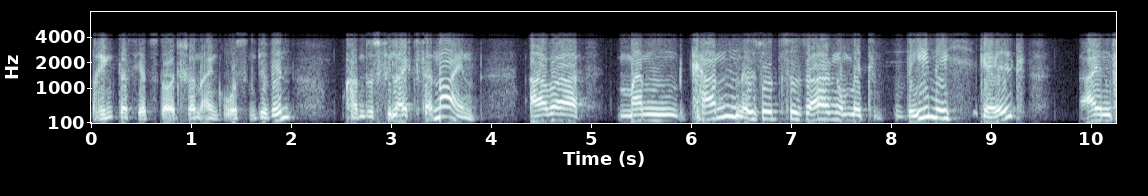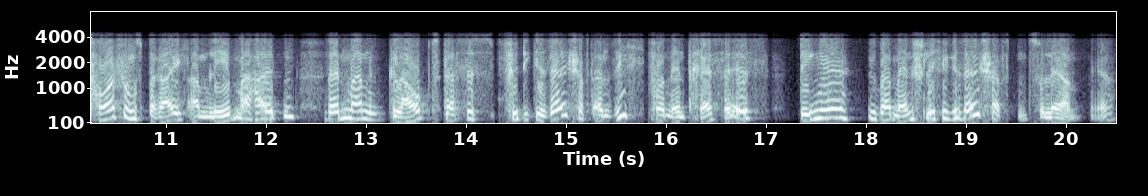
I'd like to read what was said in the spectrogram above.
Bringt das jetzt Deutschland einen großen Gewinn? Kann das vielleicht verneinen. Aber man kann sozusagen mit wenig Geld einen Forschungsbereich am Leben erhalten, wenn man glaubt, dass es für die Gesellschaft an sich von Interesse ist, Dinge über menschliche Gesellschaften zu lernen. Ja?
